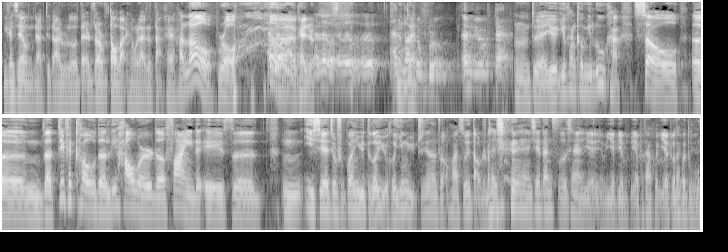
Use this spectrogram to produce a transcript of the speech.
你看现在我们俩对答如流，但是到到晚上我俩就打开 Hello bro，我俩就开始 Hello, hello, hello. I'm 嗯 not 对 your bro. I'm your dad. 嗯，对，you you can call me Luca. So, 呃、the difficult Lee Howard find is，嗯，一些就是关于德语和英语之间的转换，所以导致他一些 一些单词现在也也也也也不太会，也不太会读。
